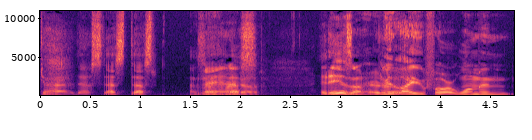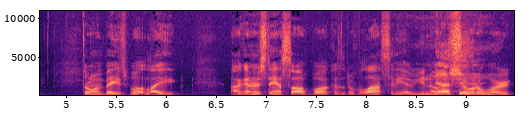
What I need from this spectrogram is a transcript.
God, that's that's that's, That's man, unheard that's of. it is unheard of. like for a woman throwing baseball, like I can understand softball because of the velocity of you know the shoulder work.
